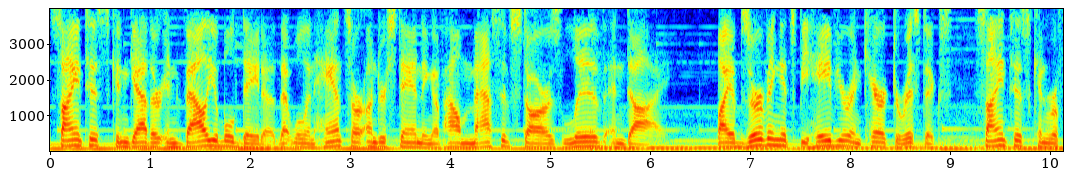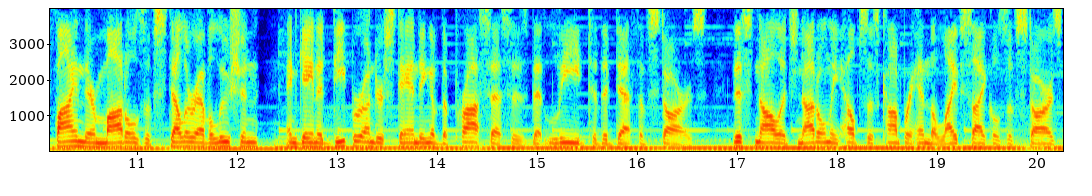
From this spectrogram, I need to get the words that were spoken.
scientists can gather invaluable data that will enhance our understanding of how massive stars live and die. By observing its behavior and characteristics, scientists can refine their models of stellar evolution and gain a deeper understanding of the processes that lead to the death of stars. This knowledge not only helps us comprehend the life cycles of stars,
